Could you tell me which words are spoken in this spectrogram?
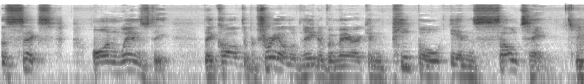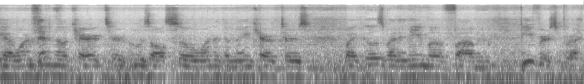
the 6th on Wednesday. They called the portrayal of Native American people insulting. You got one female character who is also one of the main characters, but goes by the name of um, Beaver's Breath.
